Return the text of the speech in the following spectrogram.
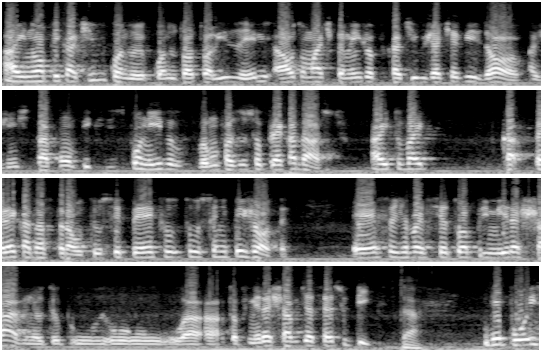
Aí no aplicativo, quando, quando tu atualiza ele, automaticamente o aplicativo já te avisa, ó, a gente está com o Pix disponível, vamos fazer o seu pré-cadastro. Aí tu vai pré-cadastrar o teu CPF ou o teu CNPJ essa já vai ser a tua primeira chave, né? o teu, o, o, a tua primeira chave de acesso Pix. Tá. Depois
